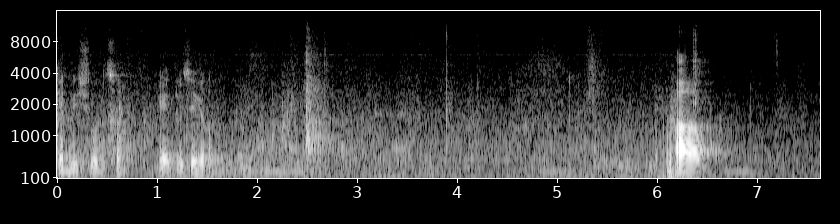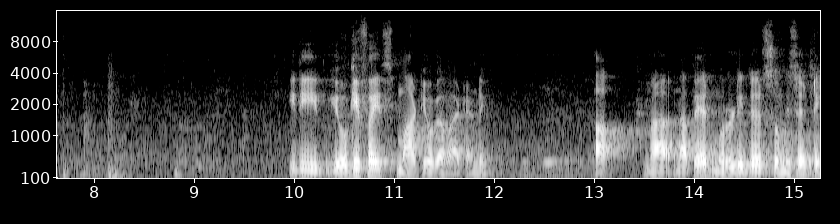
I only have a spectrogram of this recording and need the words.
Can Can we sir this చేయగలం uh, ఇది యోగిఫై స్మార్ట్ యోగా మ్యాట్ అండి. నా నా పేరు Muralidhar Somisetty.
